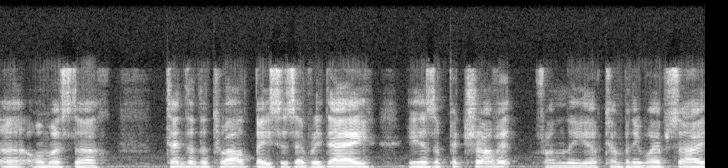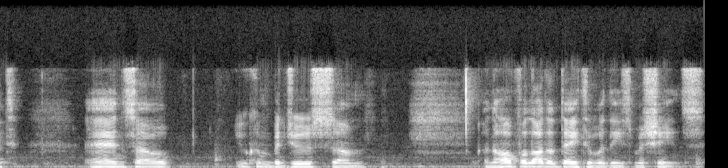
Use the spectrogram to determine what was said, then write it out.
uh, almost a 10 to the 12th basis every day. Here's a picture of it from the uh, company website, and so you can produce um, an awful lot of data with these machines.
